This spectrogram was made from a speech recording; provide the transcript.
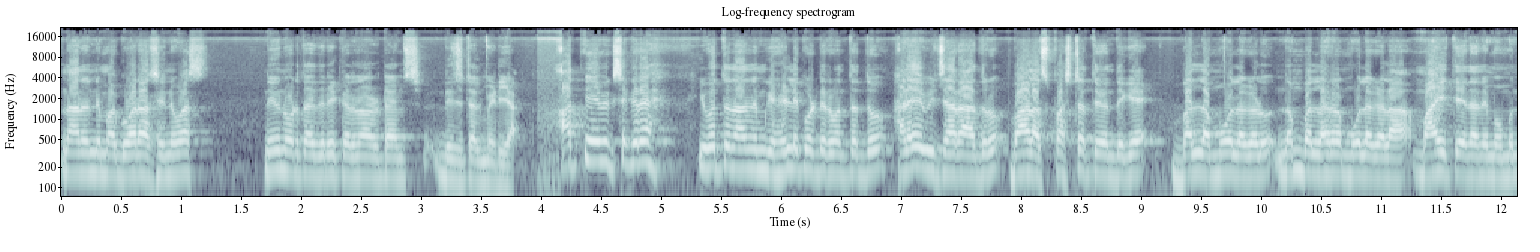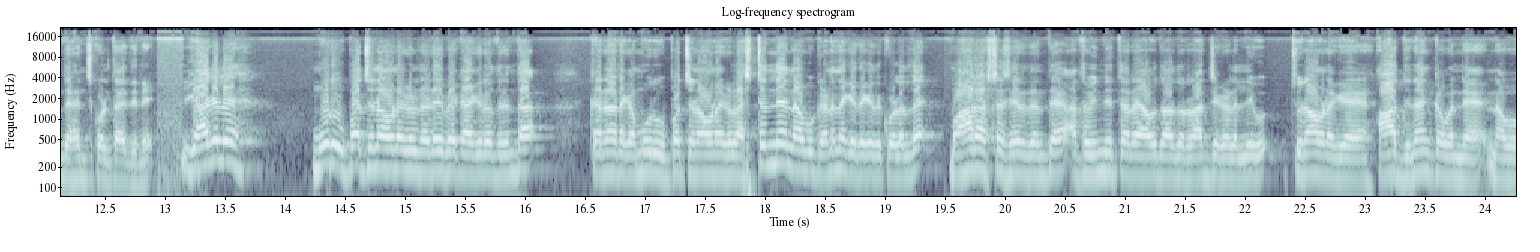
ನಾನು ನಿಮ್ಮ ಗೋರಾ ಶ್ರೀನಿವಾಸ್. ನೀವು ನೋಡ್ತಾ ಇದ್ದೀರಿ ಕರ್ನಾಟಕ ಟೈಮ್ಸ್ ಡಿಜಿಟಲ್ ಮೀಡಿಯಾ. ಆತ್ಮೀಯ ವೀಕ್ಷಕರೇ, ಇವತ್ತು ನಾನು ನಿಮಗೆ ಹೇಳಿಕೊಟ್ಟಿರುವಂಥದ್ದು ಹಳೆಯ ವಿಚಾರ ಆದರೂ ಬಹಳ ಸ್ಪಷ್ಟತೆಯೊಂದಿಗೆ ಬಲ್ಲ ಮೂಲಗಳು, ನಂಬಲ್ಲರ ಮೂಲಗಳ ಮಾಹಿತಿಯನ್ನು ನಿಮ್ಮ ಮುಂದೆ ಹಂಚಿಕೊಳ್ತಾ ಇದ್ದೀನಿ. ಈಗಾಗಲೇ ಮೂರು ಉಪಚುನಾವಣೆಗಳು ನಡೆಯಬೇಕಾಗಿರೋದ್ರಿಂದ ಕರ್ನಾಟಕ ಮೂರು ಉಪಚುನಾವಣೆಗಳಷ್ಟನ್ನೇ ನಾವು ಗಣನೆಗೆ ತೆಗೆದುಕೊಳ್ಳದೆ ಮಹಾರಾಷ್ಟ್ರ ಸೇರಿದಂತೆ ಅಥವಾ ಇನ್ನಿತರ ಯಾವುದಾದ್ರೂ ರಾಜ್ಯಗಳಲ್ಲಿ ಚುನಾವಣೆಗೆ ಆ ದಿನಾಂಕವನ್ನೇ ನಾವು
